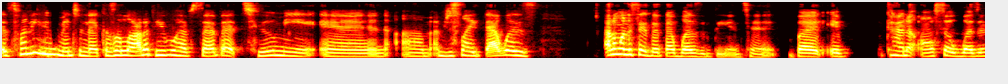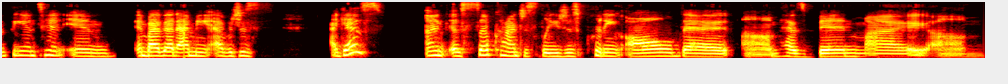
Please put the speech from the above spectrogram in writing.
it's funny you mentioned that because a lot of people have said that to me, and um, I'm just like, that was, I don't want to say that that wasn't the intent, but it kind of also wasn't the intent. And and by that I mean I was just, I guess, I'm uh, subconsciously just putting all that um, has been my, um,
